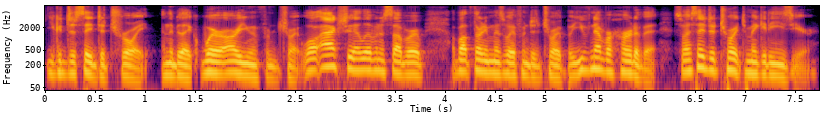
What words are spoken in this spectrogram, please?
you could just say Detroit, and they'd be like, "Where are you from Detroit?" Well, actually, I live in a suburb about 30 minutes away from Detroit, but you've never heard of it, so I say Detroit to make it easier.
